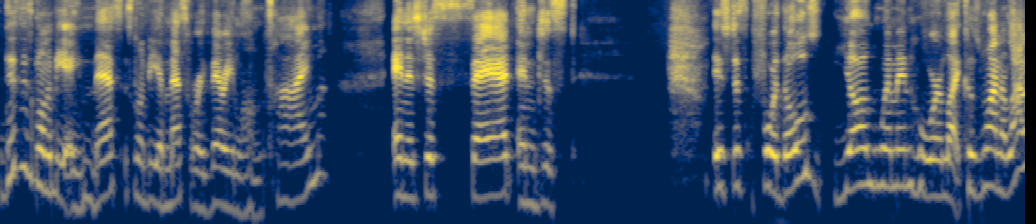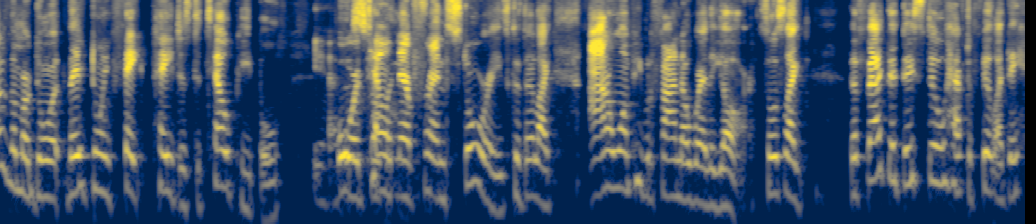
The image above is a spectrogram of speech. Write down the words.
this is going to be a mess. It's going to be a mess for a very long time. And it's just sad and just it's just for those young women who are like because one a lot of them are doing they're doing fake pages to tell people yeah, or telling their friends stories because they're like i don't want people to find out where they are so it's like the fact that they still have to feel like they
